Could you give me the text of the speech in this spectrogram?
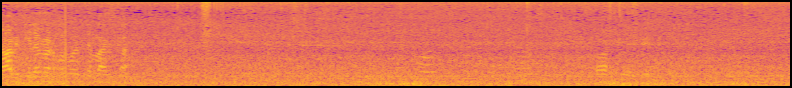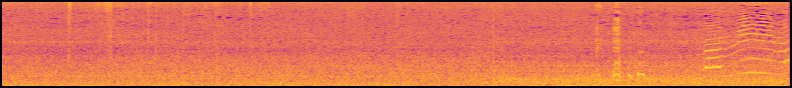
నాలుగు కిలోమీటర్లు పోతే లంక. ఫాస్ట్ మమ్మీ మా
